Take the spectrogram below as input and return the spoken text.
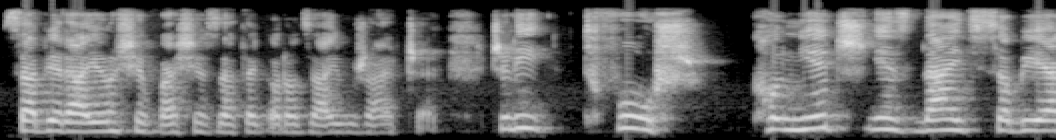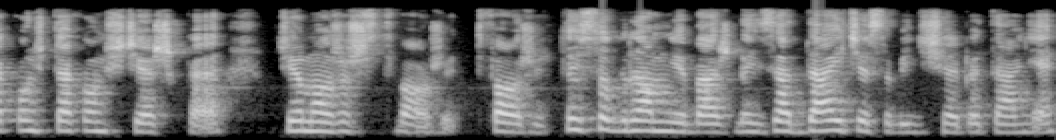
zabierają się właśnie za tego rodzaju rzeczy. Czyli twórz, koniecznie znajdź sobie jakąś taką ścieżkę, gdzie możesz tworzyć. tworzyć. To jest ogromnie ważne i zadajcie sobie dzisiaj pytanie,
